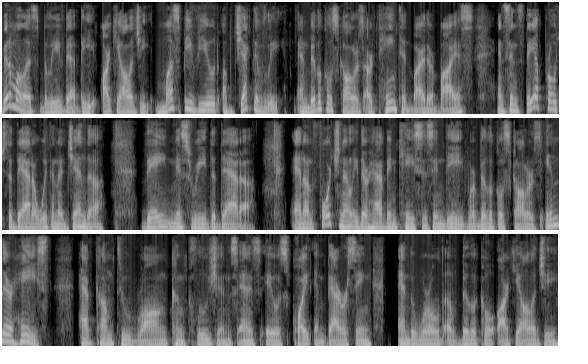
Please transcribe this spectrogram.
Minimalists believe that the archaeology must be viewed objectively, and biblical scholars are tainted by their bias. And since they approach the data with an agenda, they misread the data. And unfortunately, there have been cases indeed where biblical scholars, in their haste, have come to wrong conclusions. And it was quite embarrassing. And the world of biblical archaeology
